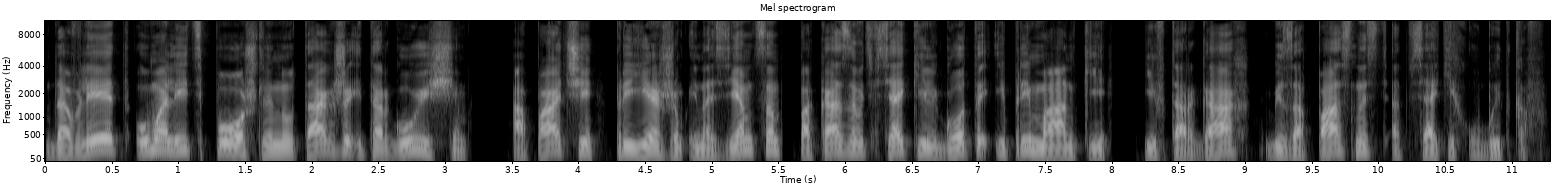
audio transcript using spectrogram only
давлеет умолить пошлину также и торгующим, а паче приезжим иноземцам показывать всякие льготы и приманки, и в торгах безопасность от всяких убытков.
